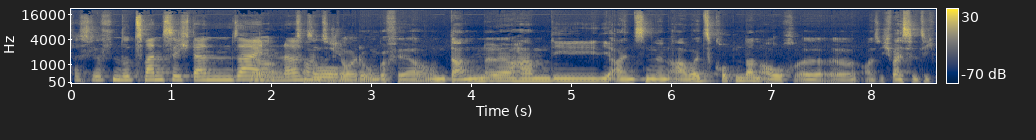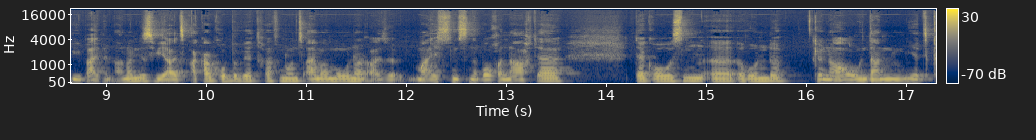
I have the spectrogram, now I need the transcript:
das dürfen so 20 dann sein. Ja, ne? 20 so. Leute ungefähr. Und dann äh, haben die, die einzelnen Arbeitsgruppen dann auch, äh, äh, also ich weiß jetzt nicht, wie bei den anderen ist, wir als Ackergruppe, wir treffen uns einmal im Monat, also meistens eine Woche nach der, der großen äh, Runde. Genau. Und dann jetzt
